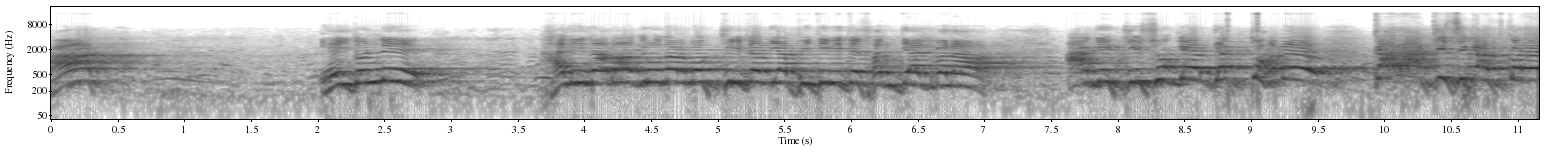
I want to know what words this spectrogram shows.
হ্যাঁ, এই জন্যে খালি নামাজ রোজার বক্তৃতা দিয়া পৃথিবীতে শান্তি আসবে না। আগে কৃষকের দেখতে হবে কারা কৃষি কাজ করে।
